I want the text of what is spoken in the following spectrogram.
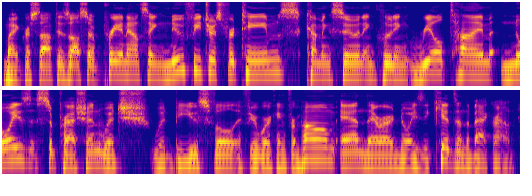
Microsoft is also pre announcing new features for Teams coming soon, including real time noise suppression, which would be useful if you're working from home and there are noisy kids in the background.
